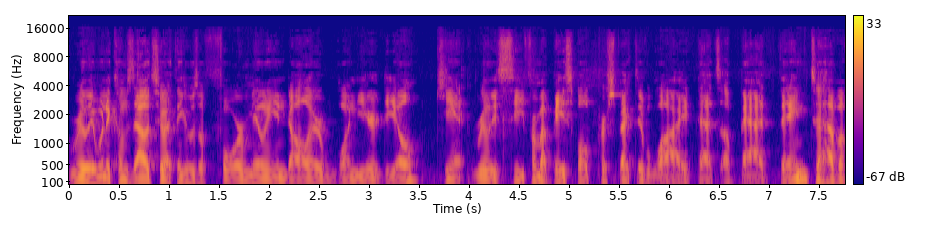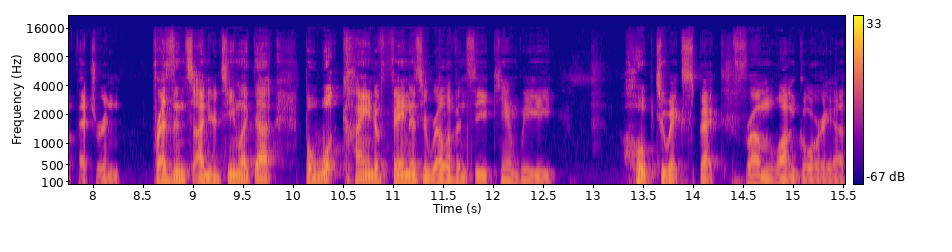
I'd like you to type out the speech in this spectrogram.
really, when it comes down to, I think it was a four million dollar one year deal. Can't really see from a baseball perspective why that's a bad thing to have a veteran presence on your team like that. But what kind of fantasy relevancy can we hope to expect from Longoria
